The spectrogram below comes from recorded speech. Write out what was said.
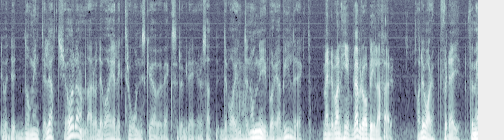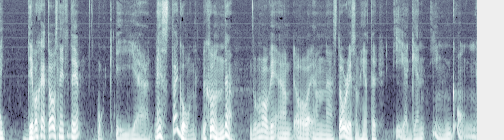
det, var- det, de är inte lättkörda de där och det var elektronisk överväxel och grejer. Så att det var ju inte någon nybörjarbil direkt. Men det var en himla bra bilaffär Ja, det var det. för dig. För mig. Det var sjätte avsnittet det. Och i eh, nästa gång, det sjunde, då har vi en, ja, en story som heter Egen ingång.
